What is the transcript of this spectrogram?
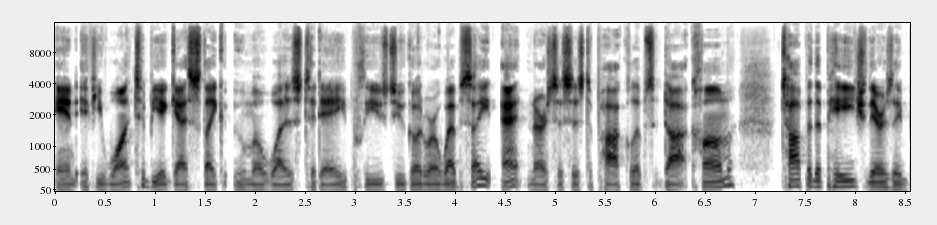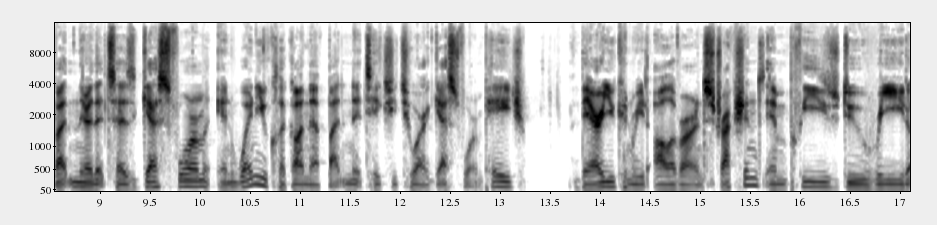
And if you want to be a guest like Uma was today, please do go to our website at narcissistapocalypse.com. Top of the page, there's a button there that says guest form. And when you click on that button, it takes you to our guest form page. There you can read all of our instructions, and please do read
